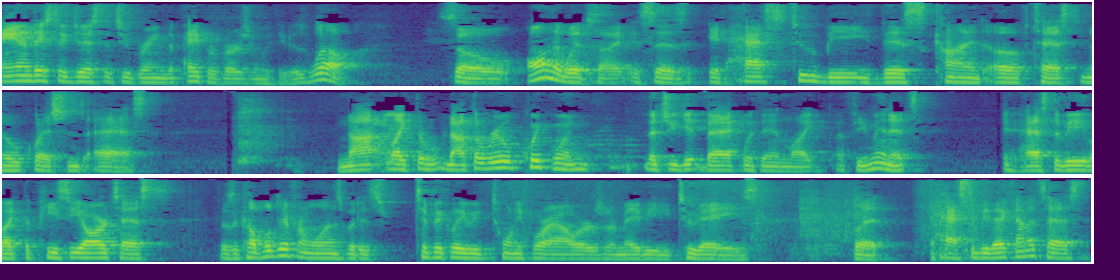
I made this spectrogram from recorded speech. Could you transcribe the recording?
and they suggest that you bring the paper version with you as well. So on the website, it says it has to be this kind of test, no questions asked. Not like the not the real quick one that you get back within like a few minutes. It has to be like the PCR test. There's a couple different ones, but it's typically 24 hours or maybe two days. But it has to be that kind of test,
